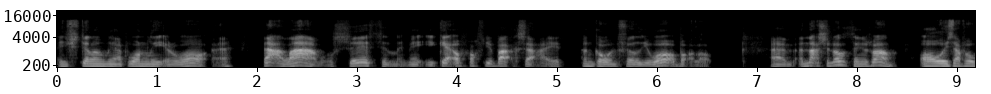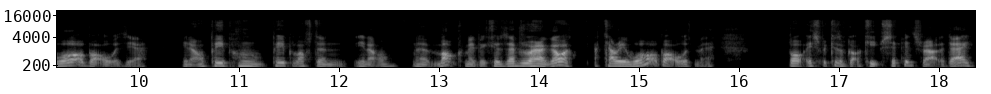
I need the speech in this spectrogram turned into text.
and you've still only had one liter of water that alarm will certainly make you get up off your backside and go and fill your water bottle up um, and that's another thing as well always have a water bottle with you you know people people often you know uh, mock me because everywhere i go I, I carry a water bottle with me but it's because I've got to keep sipping throughout the day.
